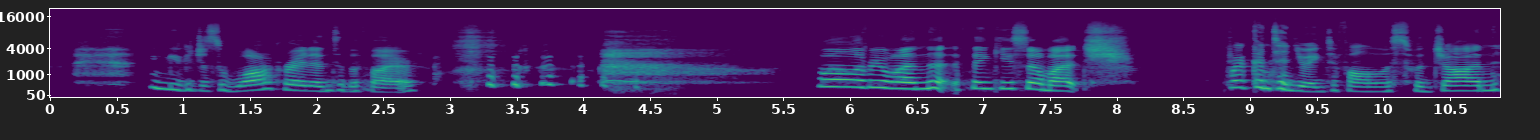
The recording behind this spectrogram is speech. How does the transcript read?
you could just walk right into the fire. Well, everyone, thank you so much for continuing to follow us with Jon.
